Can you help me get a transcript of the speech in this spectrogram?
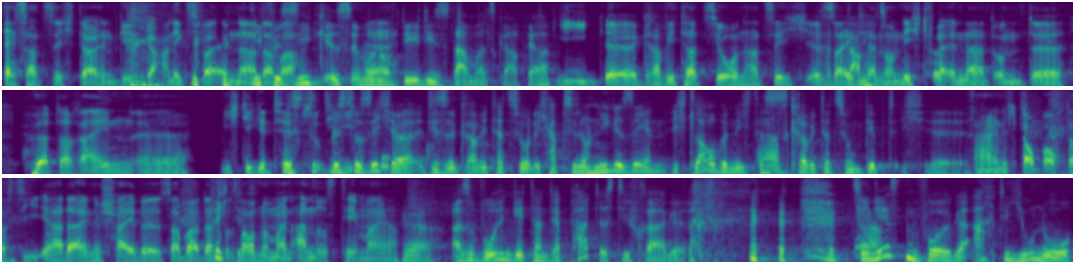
Es hat sich dahingehend gar nichts verändert. die Physik aber, ist immer noch die, die es damals gab, ja? Die äh, Gravitation hat sich äh, seither noch nicht verändert und äh, hört da rein, äh, wichtige Tipps. Bist du, bist du sicher, diese Gravitation, ich habe sie noch nie gesehen. Ich glaube nicht, dass ja. es Gravitation gibt. Ich, äh Nein, ich glaube auch, dass die Erde eine Scheibe ist, aber das Richtig. ist auch nochmal ein anderes Thema, ja. Ja, also wohin geht dann der Putt, ist die Frage. Zur ja. nächsten Folge, 8. Juni,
